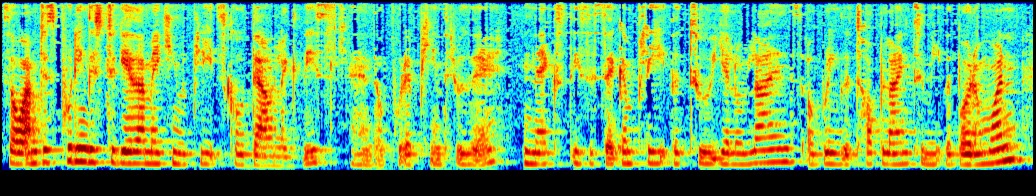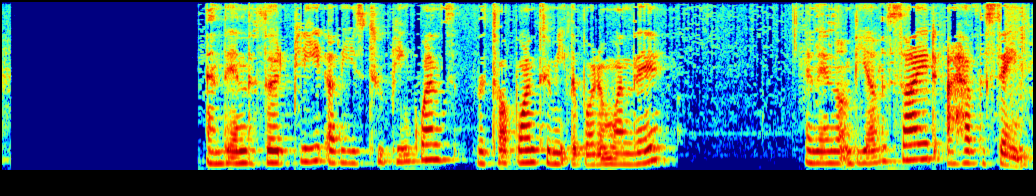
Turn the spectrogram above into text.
So I'm just putting this together making the pleats go down like this. And I'll put a pin through there. Next is the second pleat the two yellow lines. I'll bring the top line to meet the bottom one. And then the third pleat are these two pink ones the top one to meet the bottom one there. And then on the other side I have the same.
